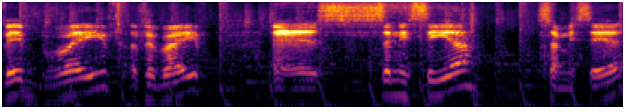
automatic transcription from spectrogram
Vibrave, a Vibrave, uh, Senecia, Semicea,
